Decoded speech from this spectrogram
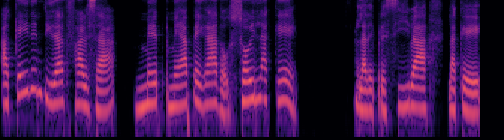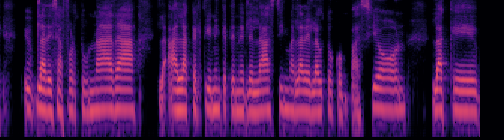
¿a qué identidad falsa me, ha pegado? ¿Soy la que? la depresiva, la que eh, la desafortunada, a la que tienen que tenerle lástima, la de la autocompasión, la que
